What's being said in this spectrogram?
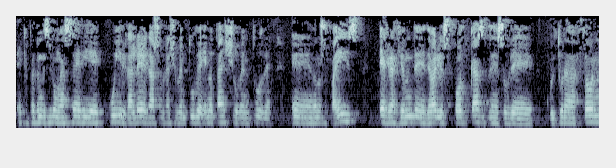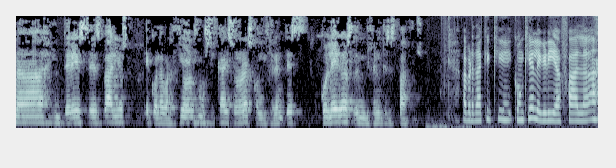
eh, que pretende ser unha serie queer galega sobre a xuventude e non tan xuventude eh, do noso país e a creación de, de varios podcasts de, sobre cultura da zona, intereses varios, e colaboracións musicais sonoras con diferentes colegas en diferentes espazos. A verdad que, que con que alegría fala,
